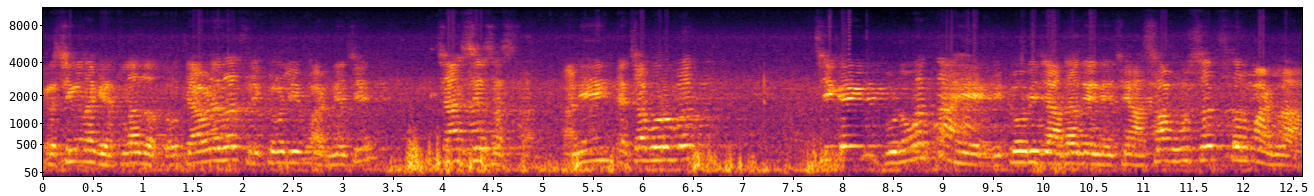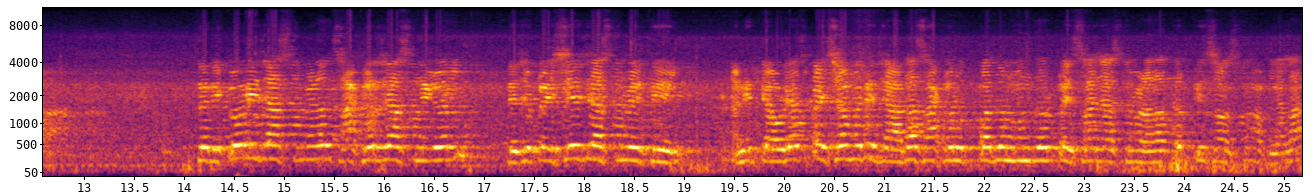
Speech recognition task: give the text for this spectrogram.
क्रशिंगला घेतला जातो त्यावेळेलाच रिकव्हरी वाढण्याचे चान्सेस असतात. आणि त्याच्याबरोबर जी काही गुणवत्ता आहे रिकव्हरी जादा देण्याची असा ऊसच जर वाढला. तर रिकव्हरी जास्त मिळेल साखर जास्त निघेल त्याचे पैसे जास्त मिळतील. आणि तेवढ्याच पैशामध्ये जादा साखर उत्पादन म्हणून जर पैसा जास्त मिळाला तर ती संस्था आपल्याला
